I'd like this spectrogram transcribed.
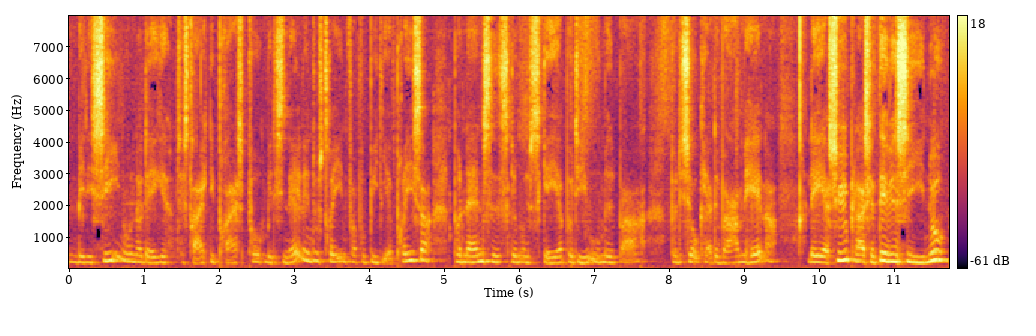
medicin, uden at lægge tilstrækkelig pres på medicinalindustrien for at få billigere priser. På den anden side skal man skære på de umiddelbare, på de såkaldte varme hænder. Læger og sygeplejersker, det vil sige nu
